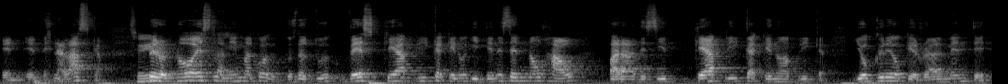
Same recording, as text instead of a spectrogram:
en, en, Alaska. Pero no es la misma cosa. Entonces tú ves qué aplica, qué no, y tienes el know-how para decir qué aplica, qué no aplica. Yo creo que realmente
